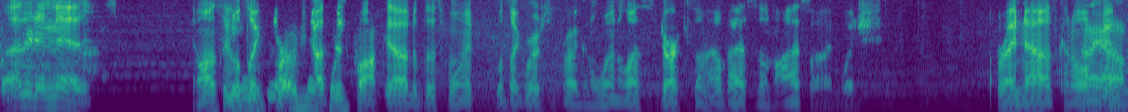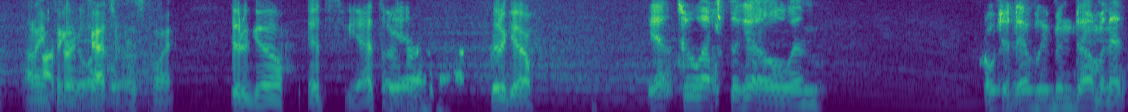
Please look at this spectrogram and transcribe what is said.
But other than that, Honestly, looks like Yeah, Roach got this clocked out at this point. Looks like Roach is probably going to win unless Dark somehow passes on the high side, which right now it's kind of I don't, I looking don't, I don't even think he very can catch him at this point. good to go. It's yeah, it's over. yeah, Good to go. yeah, two laps to go, and Roach has definitely been dominant.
